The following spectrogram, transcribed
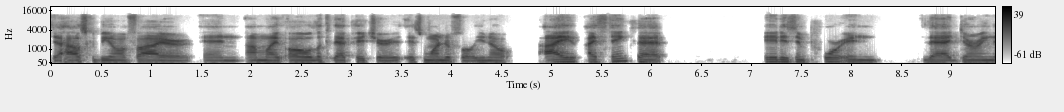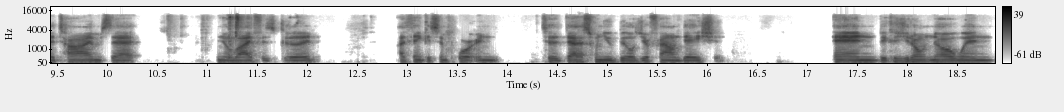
the house could be on fire, and I'm like, oh, look at that picture, it's wonderful. You know, I I think that it is important that during the times that you know life is good, I think it's important to that's when you build your foundation and because you don't know when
